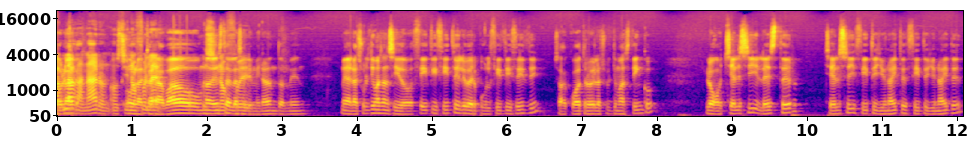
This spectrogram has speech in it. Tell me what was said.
Cup la ganaron. O si o no la fue Carabao, una de estas las fue- eliminaron también. Mira, las últimas han sido City, City, Liverpool, City, City. O sea, cuatro de las últimas cinco. Luego Chelsea, Leicester, Chelsea, City, United, City, United.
